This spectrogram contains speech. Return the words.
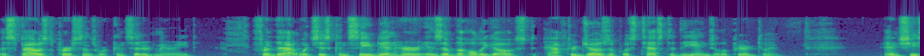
Espoused persons were considered married. For that which is conceived in her is of the Holy Ghost. After Joseph was tested, the angel appeared to him. And she,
